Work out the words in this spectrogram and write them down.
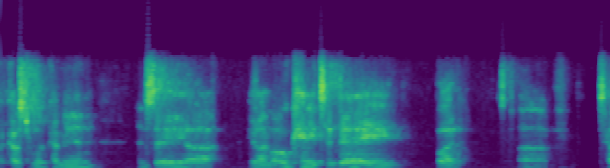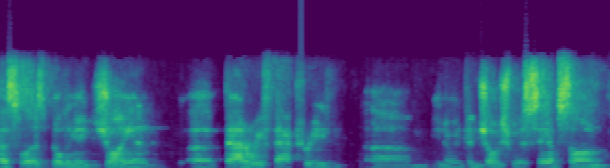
a customer come in and say, uh, you know, I'm okay today, but uh, Tesla is building a giant uh, battery factory, um, you know, in conjunction with Samsung,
